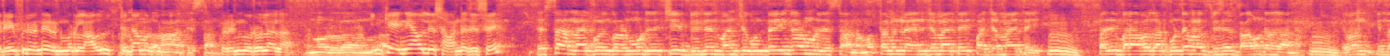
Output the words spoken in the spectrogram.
రేపు ఉండే రెండు మూడు ఆవులు తెద్దాం తెస్తాను. రెండు మూడు రోజుల రెండు మూడు రోజులు ఇంకా ఎన్ని ఆవులు తెస్తావు? అంతా తెస్తే? తెస్తా అన్న ఇప్పుడు ఇంకో రెండు మూడు తెచ్చి బిజినెస్ మంచిగా ఉంటే ఇంకా రెండు మూడు తెస్తా అన్న. మొత్తం ఇంట్లో ఎన్ని జమ అవుతాయి? పది జమ అవుతాయి. పది బరాబర్ కట్టుకుంటే మనకు బిజినెస్ బాగుంటుంది కానీ ఎవరికి కింద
